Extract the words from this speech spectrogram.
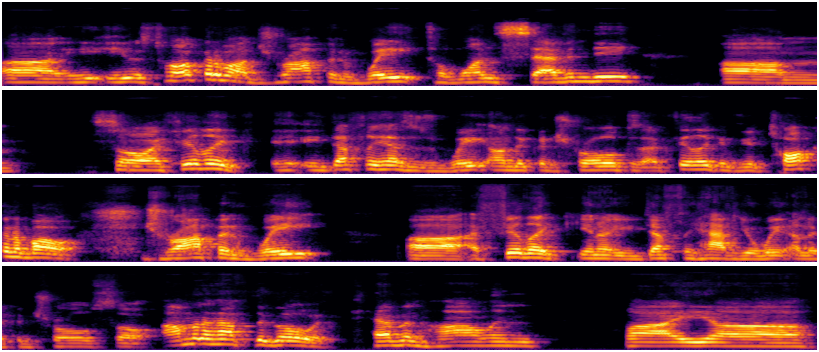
Uh, he, he was talking about dropping weight to 170. Um, so I feel like he definitely has his weight under control. Because I feel like if you're talking about dropping weight, uh, I feel like you know you definitely have your weight under control. So I'm gonna have to go with Kevin Holland by. Uh,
